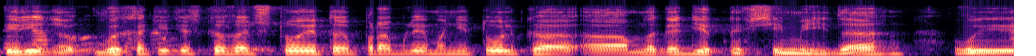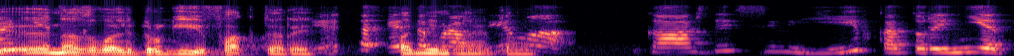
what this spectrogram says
Ирина, вы хотите сказать, что это проблема не только а, многодетных семей, да? Вы э, Конечно. назвали другие факторы. Это, это проблема этого. каждой семьи, в которой нет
